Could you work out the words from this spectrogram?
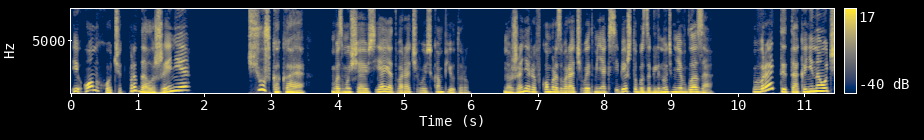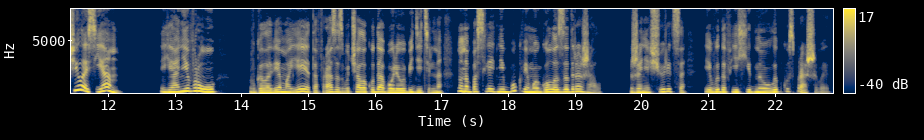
и он хочет продолжения». «Чушь какая!» Возмущаюсь я и отворачиваюсь к компьютеру. Но Женя рывком разворачивает меня к себе, чтобы заглянуть мне в глаза. «Врать ты так и не научилась, Ян!» «Я не вру!» В голове моей эта фраза звучала куда более убедительно, но на последней букве мой голос задрожал. Женя щурится и, выдав ехидную улыбку, спрашивает.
